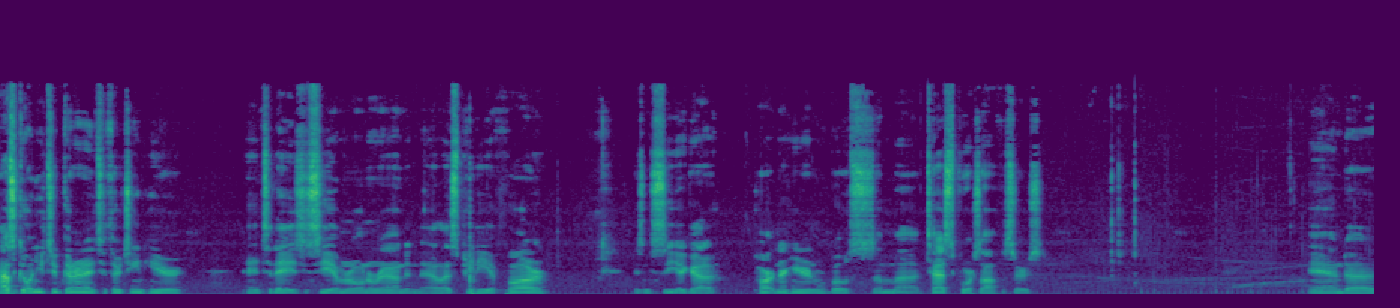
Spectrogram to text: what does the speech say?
How's it going YouTube? Gunner9213 here and today as you see I'm rolling around in LSPDFR. As you see I got a partner here and we're both some uh, task force officers. And uh,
